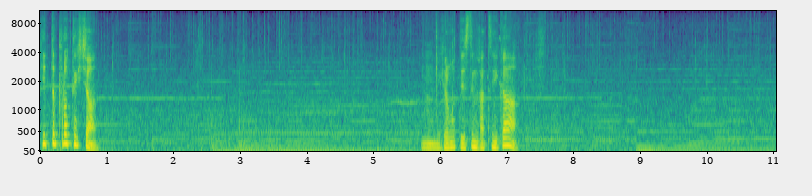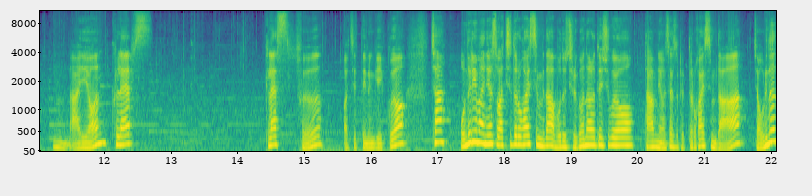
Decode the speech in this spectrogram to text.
히트 프로텍션. 그런 것도 있을 것 같으니까. 음, 아이언, 클랩스, 클래스프. 어쨌든 이런 게 있고요. 자, 오늘 이만 이어서 마치도록 하겠습니다. 모두 즐거운 하루 되시고요. 다음 영상에서 뵙도록 하겠습니다. 자, 우리는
